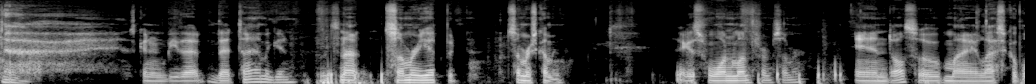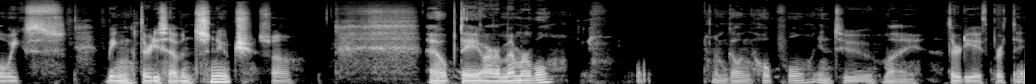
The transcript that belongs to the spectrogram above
it's going to be that, that time again. It's not summer yet, but summer's coming. I guess one month from summer. And also my last couple weeks being 37 snooch. So I hope they are memorable. I'm going hopeful into my 38th birthday.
